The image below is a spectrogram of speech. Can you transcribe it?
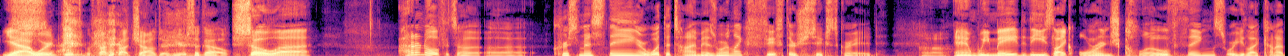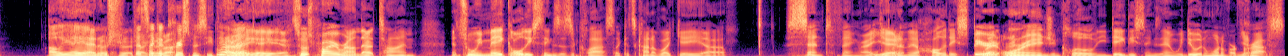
Yeah, we're we're, we're talking about childhood here, so go. So uh I don't know if it's a, a Christmas thing or what the time is. We're in like fifth or sixth grade, Uh-huh. and we made these like orange clove things where you like kind of Oh yeah, yeah, I know. What you're that's like a about. Christmassy thing, Right, right? right, yeah, yeah, yeah. So it's probably around that time, and so we make all these things as a class. Like it's kind of like a uh, scent thing, right? You Yeah. put in the holiday spirit, right. orange and clove, and you dig these things in. We do it in one of our Yeah. crafts.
